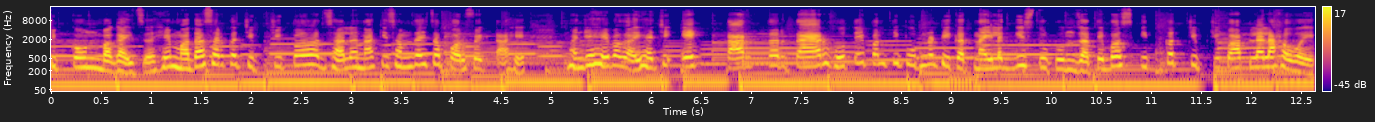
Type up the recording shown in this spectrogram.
चिपकवून बघायचं. हे मधासारखं चिपचिप झालं ना की समजायचं परफेक्ट आहे. म्हणजे हे बघा ह्याची एक तार तर तयार होते पण ती पूर्ण टिकत नाही. लगेच तुटून जाते. बस इतकंच चिपचिप आपल्याला हवंय.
